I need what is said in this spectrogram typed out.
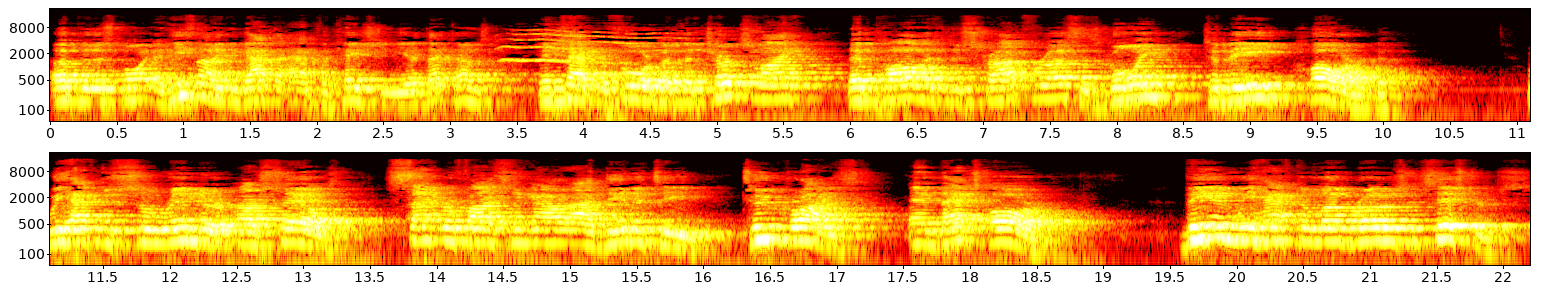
up to this point, and he's not even got the application yet. That comes in chapter 4. But the church life that Paul has described for us is going to be hard. We have to surrender ourselves, sacrificing our identity to Christ, and that's hard. Then we have to love brothers and sisters.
